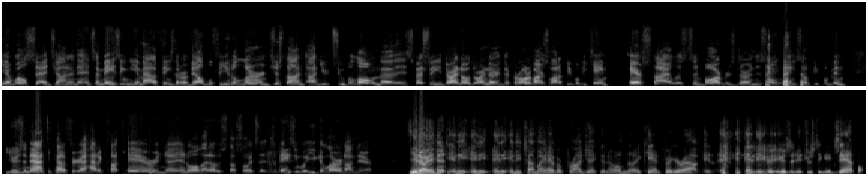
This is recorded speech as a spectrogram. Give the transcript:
yeah, well said, John. And it's amazing the amount of things that are available for you to learn just on, on YouTube alone. Uh, especially during, I know during the, the coronavirus, a lot of people became hairstylists and barbers during this whole thing. so people have been using that to kind of figure out how to cut hair and, uh, and all that other stuff. So it's, it's amazing what you can learn on there. You know, any, and, any, any, any, anytime I have a project at home that I can't figure out, and, and here's an interesting example.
